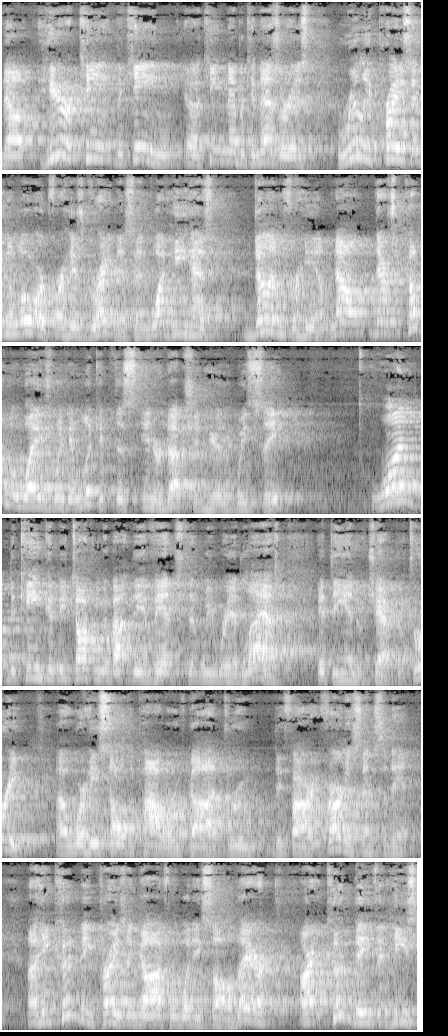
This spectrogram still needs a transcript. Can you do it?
Now, here king, the king, uh, King Nebuchadnezzar, is really praising the Lord for his greatness and what he has done for him. Now, there's a couple of ways we can look at this introduction here that we see. One, the king could be talking about the events that we read last at the end of chapter 3, uh, where he saw the power of God through the fiery furnace incident. Uh, he could be praising God for what he saw there, or it could be that he's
